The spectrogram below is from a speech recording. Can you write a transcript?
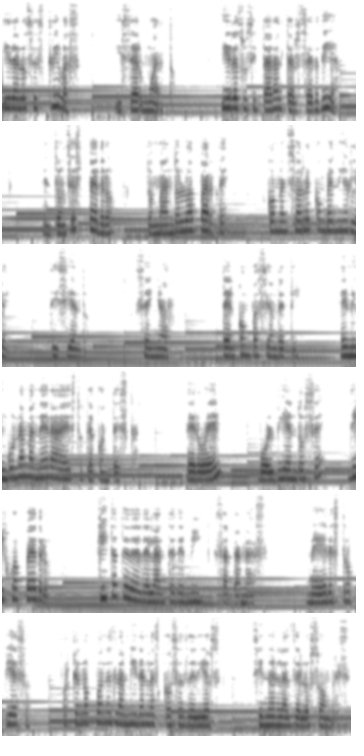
y de los escribas, y ser muerto y resucitar al tercer día. Entonces Pedro, tomándolo aparte, comenzó a reconvenirle, diciendo, Señor, ten compasión de ti, en ninguna manera esto te acontezca. Pero él, volviéndose, dijo a Pedro, Quítate de delante de mí, Satanás, me eres tropiezo, porque no pones la mira en las cosas de Dios, sino en las de los hombres.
